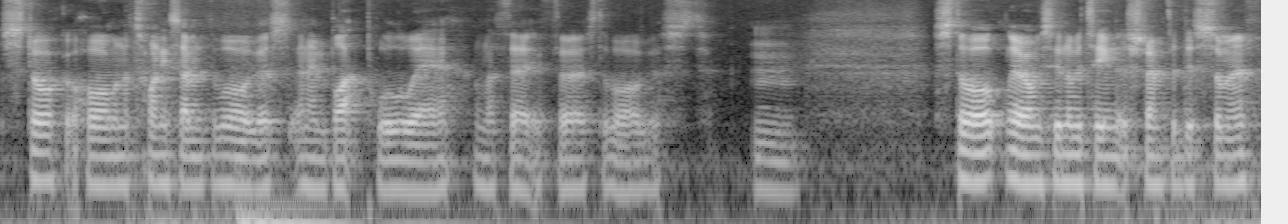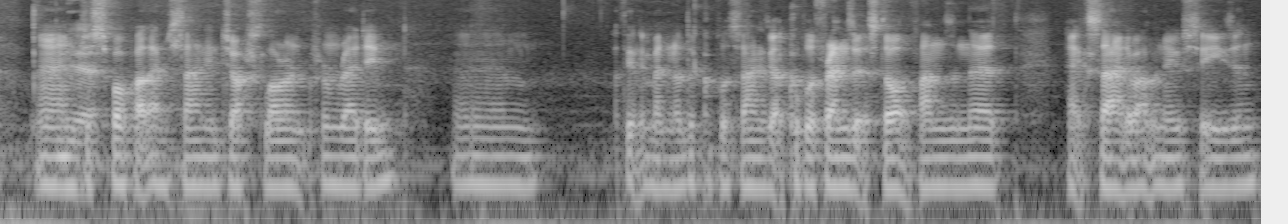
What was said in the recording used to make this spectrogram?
Stoke at home on the twenty seventh of August, and then Blackpool away on the thirty first of August. Mm. Stoke, they're obviously another team that's strengthened this summer. Um, Yeah. Just spoke about them signing Josh Laurent from Reading. Um, I think they made another couple of signings. Got a couple of friends that are Stoke fans, and they're excited about the new season.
